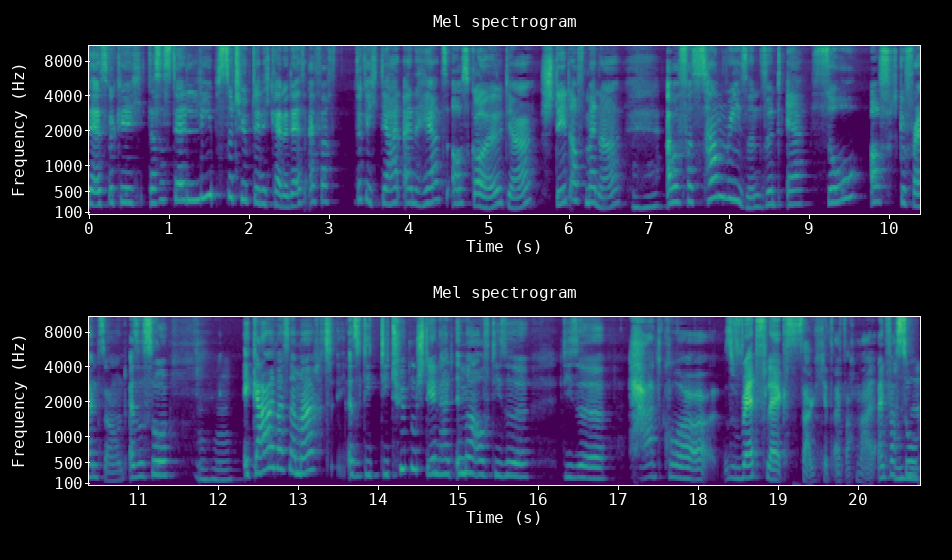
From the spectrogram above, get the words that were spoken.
der ist wirklich, das ist der liebste Typ, den ich kenne. Der ist einfach wirklich, der hat ein Herz aus Gold, ja, steht auf Männer, mhm. aber for some reason wird er so oft gefriendzoned. Also so, mhm. egal was er macht, also die, die Typen stehen halt immer auf diese, diese Hardcore Red Flags, sage ich jetzt einfach mal. Einfach mhm. so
